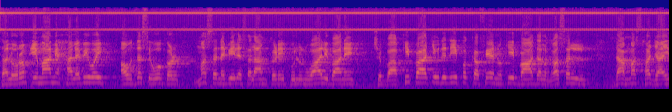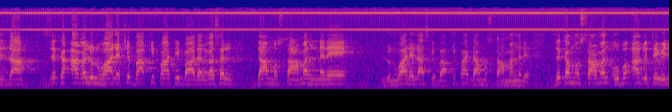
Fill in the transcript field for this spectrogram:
څلورم امام حلبی وای او دسې وکړ مسح نبی علیه السلام کړی په لونوالي باندې چې باقی پاتې او د دې په کفینو کې بعد الغسل دا مسح جایز ده ځکه هغه لونوالی چې باقی پاتې بعد الغسل دا مستعمل نه دی لونوالی لاس کې باقي پاتې دا مستعمل نه دی ځکه مستعمل اوبه هغه ته ویل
